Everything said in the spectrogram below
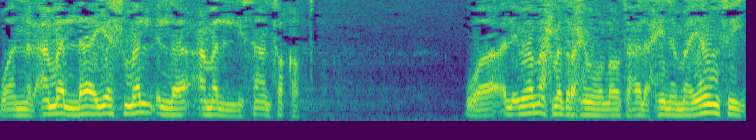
وأن العمل لا يشمل إلا عمل اللسان فقط. والإمام أحمد رحمه الله تعالى حينما ينفي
